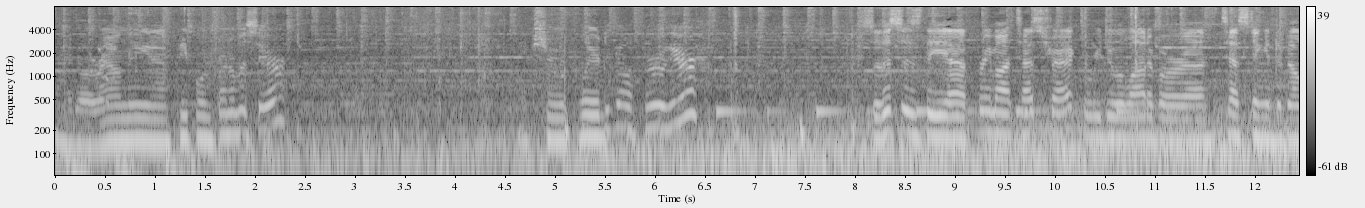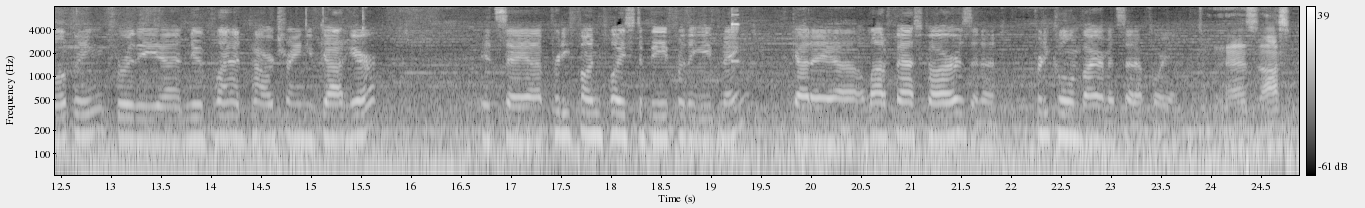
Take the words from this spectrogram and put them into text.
I'm gonna go around the uh, people in front of us here. Sure we're cleared to go through here. So this is the uh, Fremont test track where we do a lot of our uh, testing and developing for the uh, new plaid powertrain you've got here. It's a, uh pretty fun place to be for the evening. Got a, uh, a lot of fast cars and a pretty cool environment set up for you. That's awesome.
